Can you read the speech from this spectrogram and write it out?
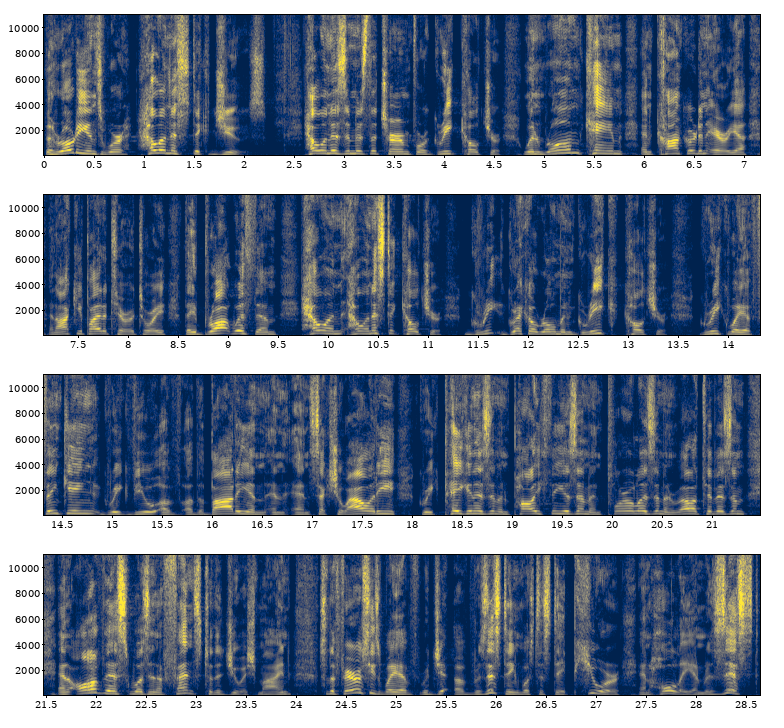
The Herodians were Hellenistic Jews. Hellenism is the term for Greek culture. When Rome came and conquered an area and occupied a territory, they brought with them Hellen, Hellenistic culture, Greco Roman Greek culture, Greek way of thinking, Greek view of, of the body and, and, and sexuality, Greek paganism and polytheism and pluralism and relativism. And all of this was an offense to the Jewish mind. So the Pharisees' way of, of resisting was to stay pure and holy and resist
